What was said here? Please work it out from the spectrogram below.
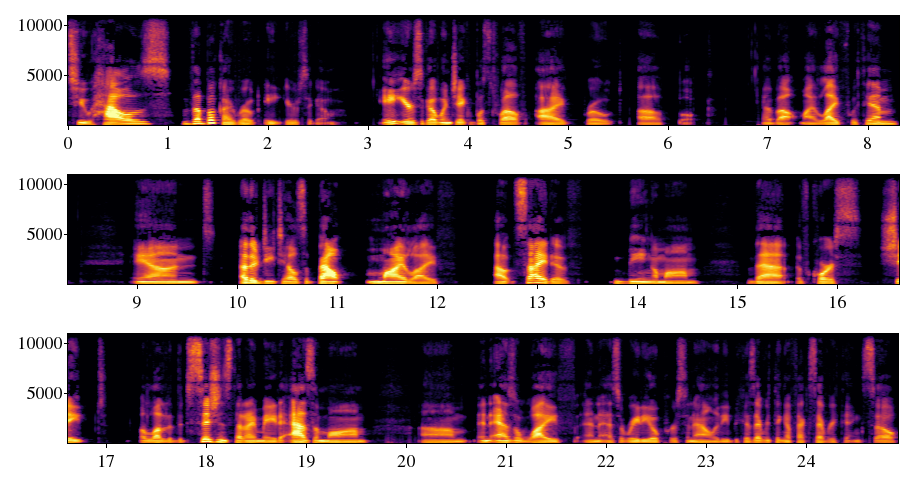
to house the book I wrote eight years ago. Eight years ago, when Jacob was 12, I wrote a book about my life with him and other details about my life outside of being a mom that, of course, shaped a lot of the decisions that I made as a mom um, and as a wife and as a radio personality because everything affects everything. So,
